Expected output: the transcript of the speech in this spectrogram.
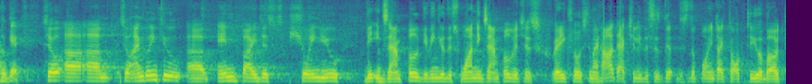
Okay, so, uh, um, so I'm going to uh, end by just showing you the example, giving you this one example, which is very close to my heart. Actually, this is the, this is the point I talked to you about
